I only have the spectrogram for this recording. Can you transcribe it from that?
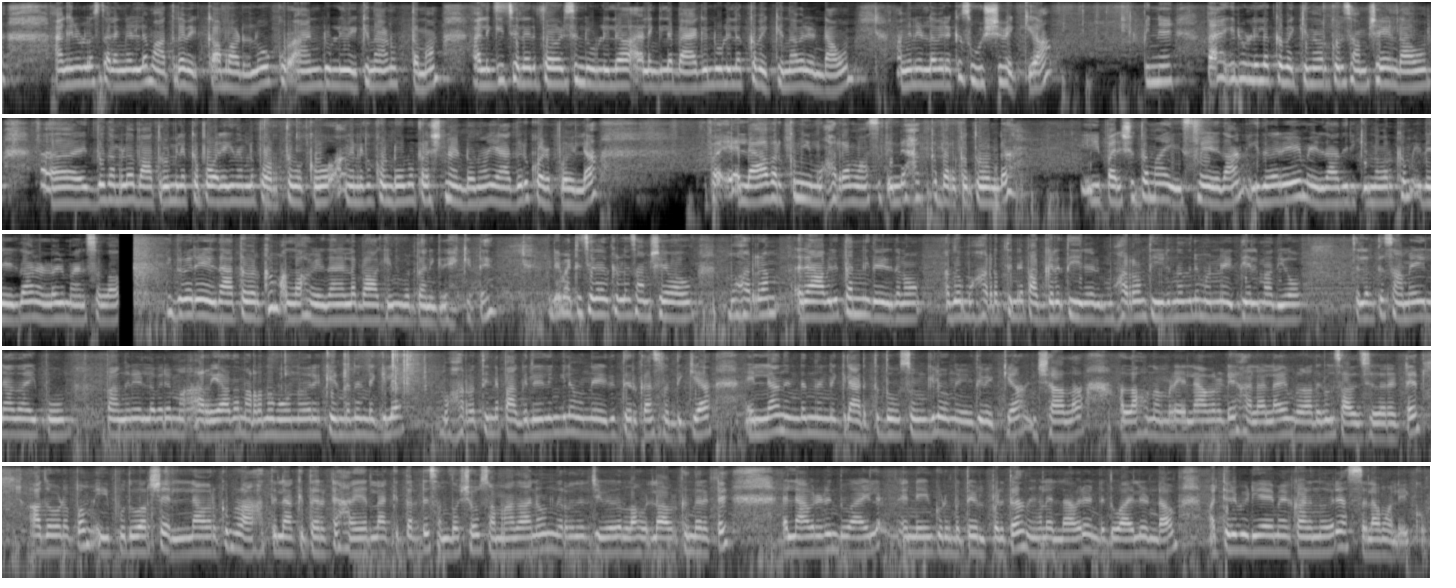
അങ്ങനെയുള്ള സ്ഥലങ്ങളിൽ മാത്രമേ വെക്കാൻ പാടുള്ളൂ. ഖുറാനിന്റെ ഉള്ളിൽ വെക്കുന്നതാണ് ഉത്തമം. അല്ലെങ്കിൽ ചിലർ പേഴ്സിന്റെ ഉള്ളിൽ അല്ലെങ്കിൽ ബാഗിന്റെ ഉള്ളിലൊക്കെ വെക്കുന്നവരുണ്ടാവും. അങ്ങനെയുള്ളവരൊക്കെ സൂക്ഷിച്ച് വെക്കുക. പിന്നെ ബാഗിന്റെ ഉള്ളിലൊക്കെ വെക്കുന്നവർക്കൊരു സംശയം ഉണ്ടാവും ഇത് നമ്മൾ ബാത്റൂമിലൊക്കെ പോലെ നമ്മൾ പുറത്ത് വെക്കുമോ അങ്ങനെയൊക്കെ കൊണ്ടുപോകുമ്പോൾ പ്രശ്നമുണ്ടോയെന്നോ യാതൊരു കുഴപ്പമില്ല. അപ്പം എല്ലാവർക്കും ഈ മുഹറം മാസത്തിന്റെ ഹക്ക് ബർക്കത്തുകൊണ്ട് ഈ പരിശുദ്ധമായ ഇസ്മ എഴുതാൻ ഇതുവരെയും എഴുതാതിരിക്കുന്നവർക്കും ഇത് എഴുതാനുള്ള ഒരു മനസ്സുള്ള ഇതുവരെ എഴുതാത്തവർക്കും അള്ളാഹു എഴുതാനുള്ള ഭാഗ്യം കൊടുത്ത് അനുഗ്രഹിക്കട്ടെ. പിന്നെ മറ്റു ചിലർക്കുള്ള സംശയമാവും മുഹറം രാവിലെ തന്നെ ഇത് എഴുതണോ? അതോ മുഹറത്തിന്റെ പകൽ തീര മുഹറം തീരുന്നതിന് മുന്നേ എഴുതിയാൽ മതിയോ? ചിലർക്ക് സമയമില്ലാതായി പോവും. അപ്പം അങ്ങനെയുള്ളവരെ അറിയാതെ മറന്നു പോകുന്നവരൊക്കെ ഉണ്ടെന്നുണ്ടെങ്കിൽ മുഹറത്തിന്റെ പകലിലെങ്കിലും ഒന്ന് എഴുതി തീർക്കാൻ ശ്രദ്ധിക്കുക. എല്ലാം ഉണ്ടെന്നുണ്ടെങ്കിൽ അടുത്ത ദിവസമെങ്കിലും ഒന്ന് എഴുതി വെക്കുക. ഇൻഷാല്ല അള്ളാഹു നമ്മുടെ എല്ലാവരുടെയും ഹലാലായ മൃഗാദകൾ സാധിച്ചു തരട്ടെ. അതോടൊപ്പം ഈ പുതുവർഷം എല്ലാവർക്കും റാഹത്തിലാക്കി തരട്ടെ ഹയറിലാക്കി തരട്ടെ സന്തോഷവും സമാധാനവും നിറഞ്ഞൊരു ജീവിതം അള്ളാഹു എല്ലാവർക്കും തരട്ടെ. എല്ലാവരുടെയും ദുബായിൽ എന്നെയും കുടുംബത്തെ ഉൾപ്പെടുത്തുക നിങ്ങളെല്ലാവരും എന്റെ ദുബായിലുണ്ടാവും മറ്റൊരു വീഡിയോയുമായി കാണുന്നവരെ അസ്സലാമു അലൈക്കും.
